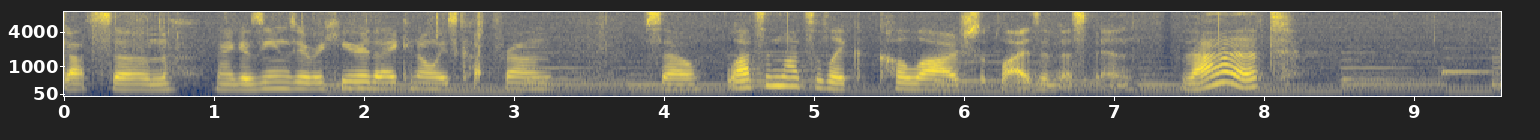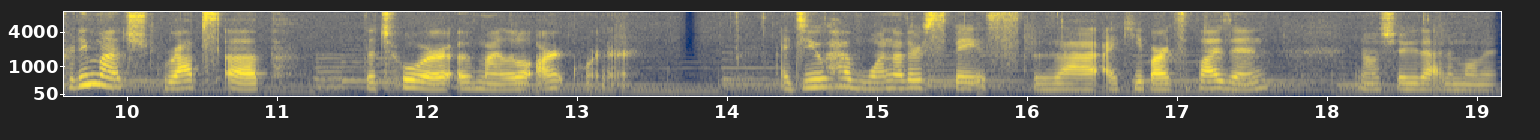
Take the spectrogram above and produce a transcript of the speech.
got some magazines over here that I can always cut from. So lots and lots of like collage supplies in this bin. That pretty much wraps up the tour of my little art corner. I do have one other space that I keep art supplies in, and I'll show you that in a moment.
